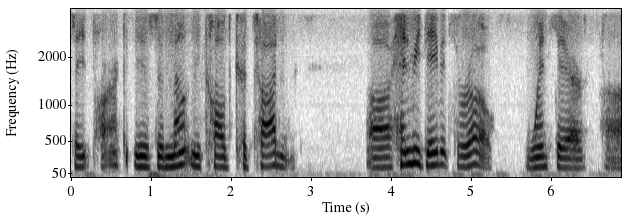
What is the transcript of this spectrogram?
State Park is a mountain called Katahdin. Uh, Henry David Thoreau went there uh,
